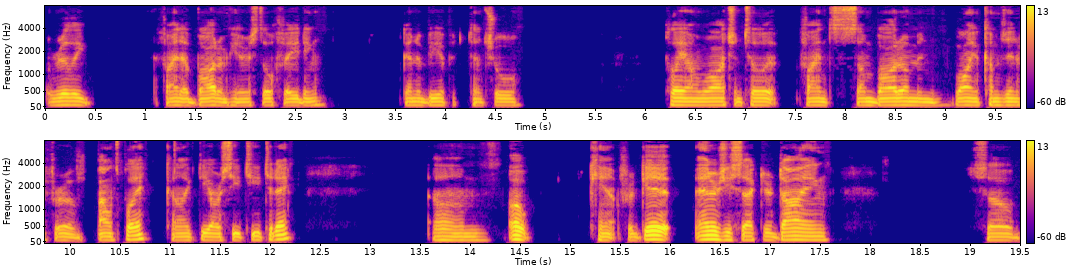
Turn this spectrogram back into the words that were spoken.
really find a bottom here, still fading. Going to be a potential play on watch until it finds some bottom and volume comes in for a bounce play, kind of like DRCT today. Um, oh, can't forget energy sector dying. So,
